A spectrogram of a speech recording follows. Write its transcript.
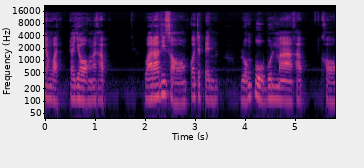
จังหวัดระยองนะครับ วาระที่ 2 ก็จะเป็นหลวงปู่บุญมาครับของ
